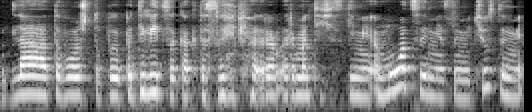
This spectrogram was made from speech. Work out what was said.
для того, чтобы поделиться как-то своими романтическими эмоциями, своими чувствами,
